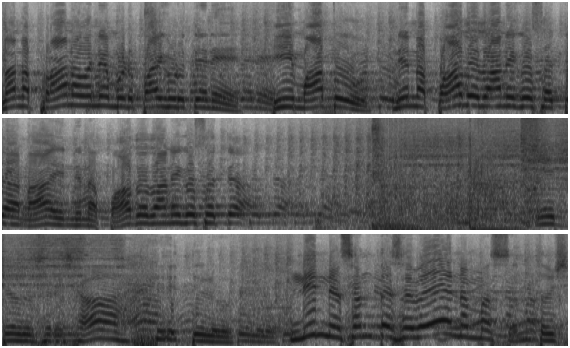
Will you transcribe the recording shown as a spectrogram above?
ನನ್ನ ಪ್ರಾಣವನ್ನೇ ಮುಡಿಪಾಗಿಡುತ್ತೇನೆ. ಈ ಮಾತು ನಿನ್ನ ಪಾದದಾನಿಗೂ ಸತ್ಯ, ನಾ ನಿನ್ನ ಪಾದದಾನಿಗೂ ಸತ್ಯ. ಎದ್ದೇಳು ಸುರೇಶ ಎದ್ದೇಳು ನಿನ್ನ ಸಂತಸವೇ ನಮ್ಮ ಸಂತೋಷ.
